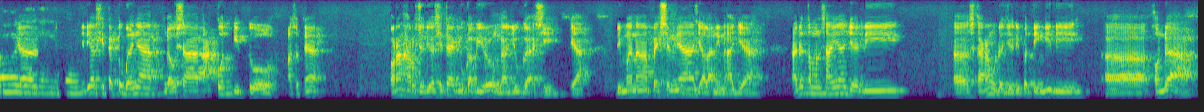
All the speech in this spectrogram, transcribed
Hmm. Oh Ya. iya iya. iya. Jadi arsitek tuh banyak, nggak usah takut gitu. Maksudnya orang harus jadi arsitek, buka biro nggak juga sih, ya. Di mana passionnya jalanin aja. Ada teman saya jadi eh, sekarang udah jadi petinggi di eh, Honda,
